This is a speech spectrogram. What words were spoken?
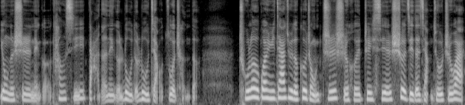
用的是那个康熙打的那个鹿的鹿角做成的。除了关于家具的各种知识和这些设计的讲究之外，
